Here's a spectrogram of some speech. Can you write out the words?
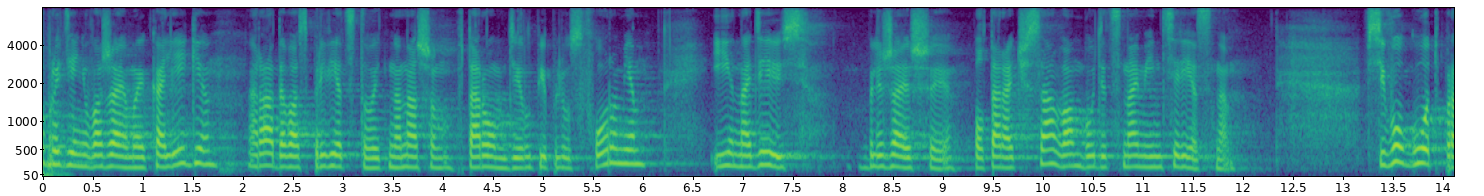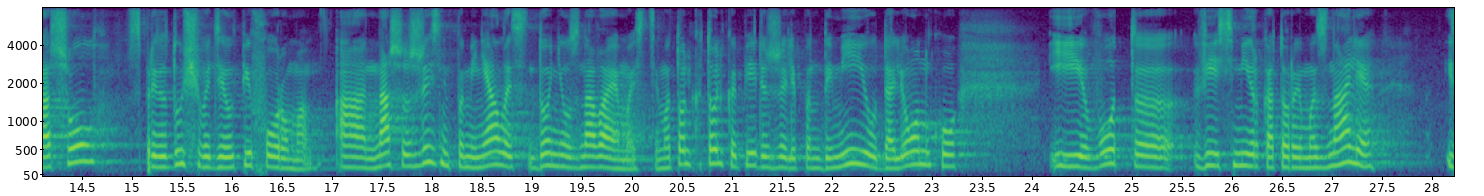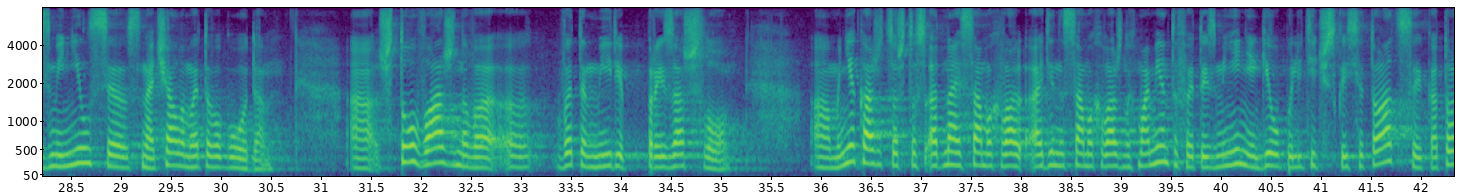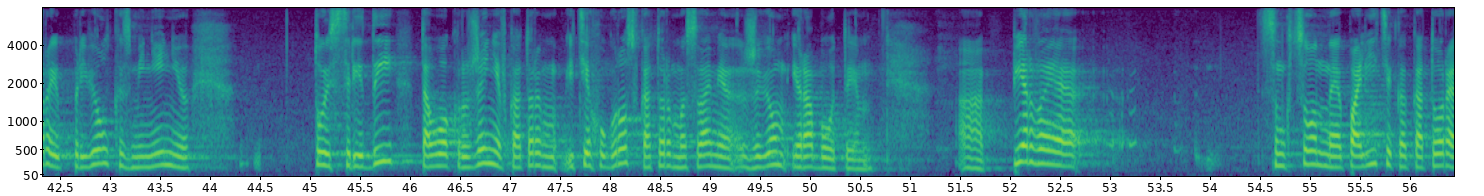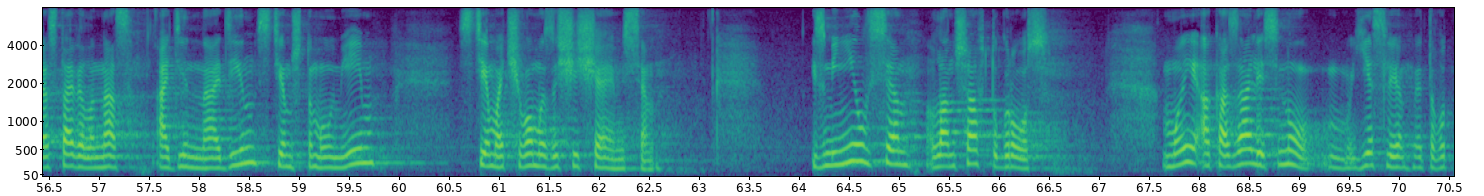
Добрый день, уважаемые коллеги. Рада вас приветствовать на нашем втором DLP Plus форуме. И надеюсь, в ближайшие полтора часа вам будет с нами интересно. Всего год прошел с предыдущего DLP форума, а наша жизнь поменялась до неузнаваемости. Мы только-только пережили пандемию, удаленку, и вот э, весь мир, который мы знали, изменился с началом этого года. А, что важного э, в этом мире произошло? А, мне кажется, что одна из самых, один из самых важных моментов – это изменение геополитической ситуации, который привел к изменению той среды, того окружения, в котором, и тех угроз, в котором мы с вами живем и работаем. А, первое санкционная политика, которая оставила нас один на один с тем, что мы умеем, с тем, от чего мы защищаемся. Изменился ландшафт угроз. Мы оказались, ну, если это вот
